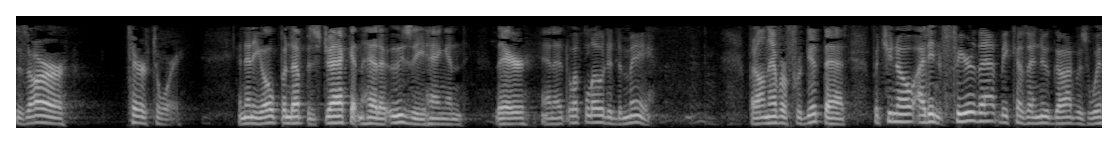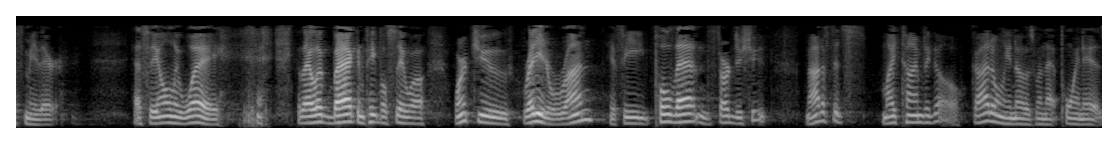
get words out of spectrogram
is our territory. And then he opened up his jacket and had a Uzi hanging there, and it looked loaded to me. But I'll never forget that. But you know, I didn't fear that because I knew God was with me there. That's the only way. Because I look back and people say, well, weren't you ready to run if he pulled that and started to shoot? Not if it's my time to go. God only knows when that point is,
